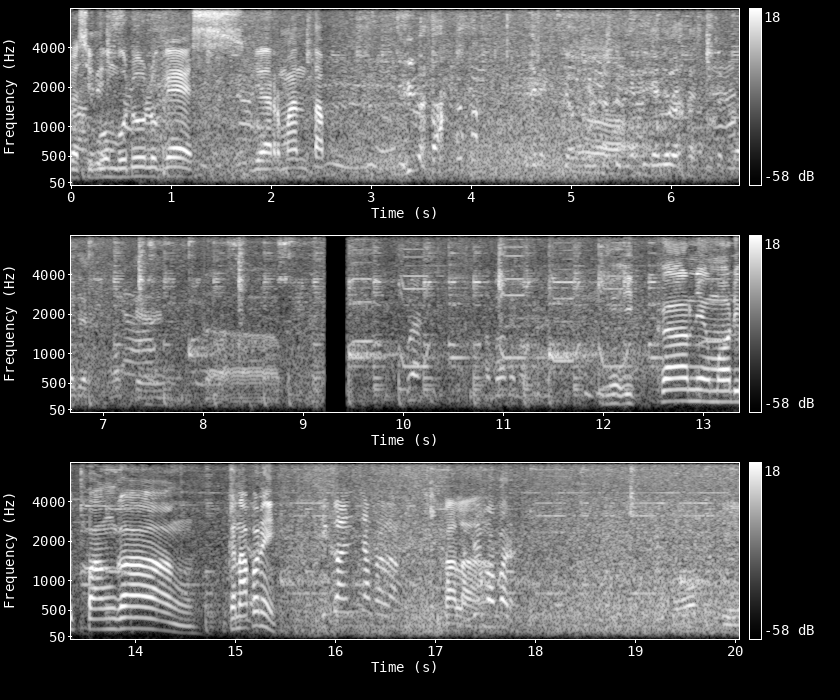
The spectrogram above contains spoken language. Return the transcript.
kasih bumbu dulu guys biar mantap ini ikan yang mau dipanggang. Ikan apa nih? Ikan cakalang. kala oke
